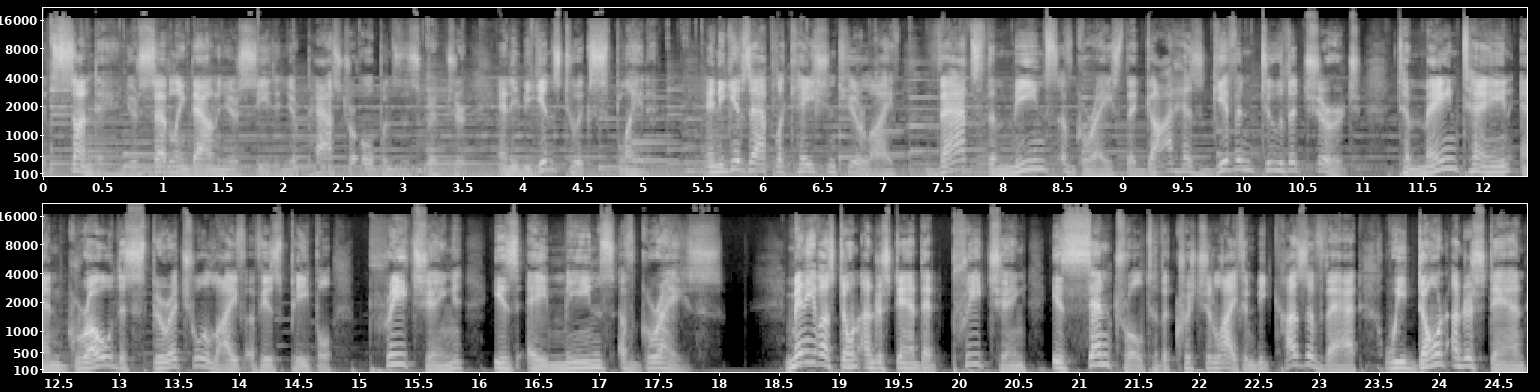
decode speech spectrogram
It's Sunday, and you're settling down in your seat, and your pastor opens the scripture and he begins to explain it. And he gives application to your life. That's the means of grace that God has given to the church to maintain and grow the spiritual life of his people. Preaching is a means of grace. Many of us don't understand that preaching is central to the Christian life, and because of that, we don't understand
